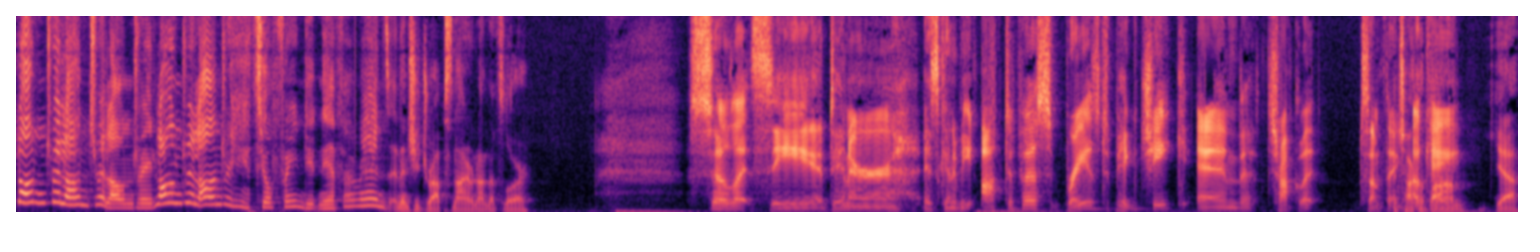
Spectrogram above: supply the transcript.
laundry, laundry, laundry, laundry, laundry. It's your friend. It never ends. And then she drops an iron on the floor. So let's see. Dinner is going to be octopus, braised pig cheek, and chocolate something. Chocolate okay. bomb. Yeah.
